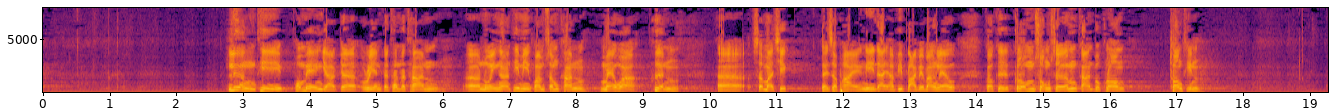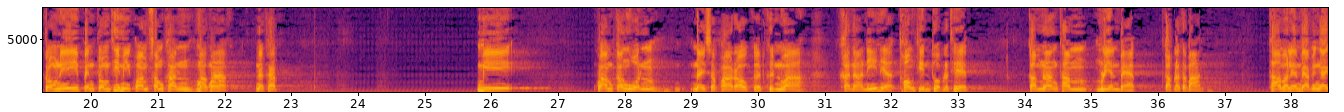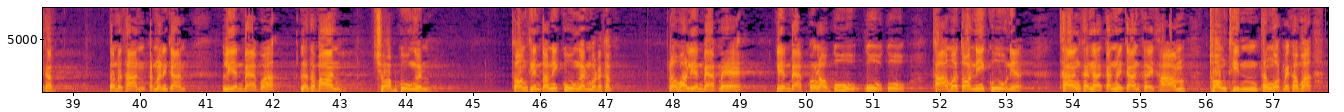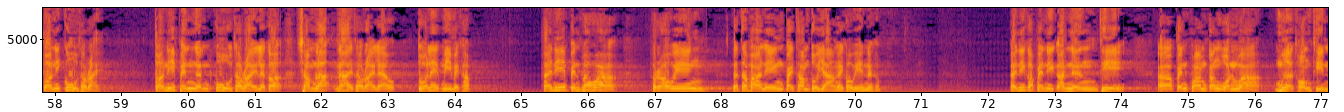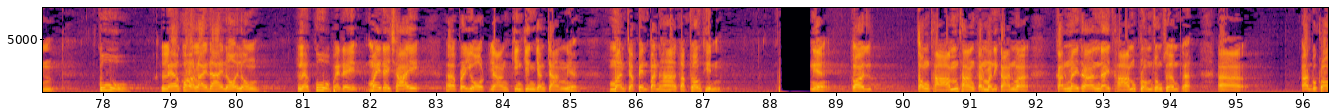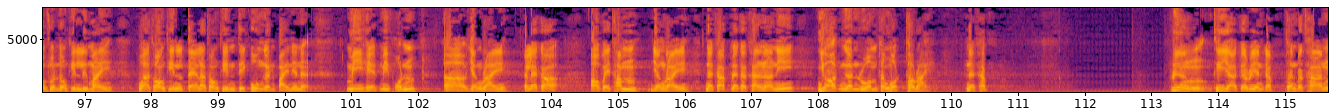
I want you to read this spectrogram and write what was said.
เรื่องที่ผมเองอยากจะเรียนกับท่านประธานหน่วยงานที่มีความสำคัญ แม้ว่าเพื่อนออสมาชิกในสภาแห่งนี้ได้อภิปรายไปบ้างแล้ว ก็คือกรมส่งเสริมการปกครองท้องถิ่น กรมนี้เป็นกรมที่มีความสำคัญมาก ๆนะครับ มีความกังวลในสภาเราเกิดขึ้นว่า ขณะนี้เนี่ยท้องถิ่นทั่วประเทศกำลังทำเรียนแบบกับรัฐบาล ถามว่าเรียนแบบยังไงครับท่านประธานกรรมาธิการเรียนแบบว่ารัฐบาลชอบกู้เงิน ท้องถิ่นตอนนี้กู้เงินหมดนะครับ เพราะว่าเรียนแบบแม่ เรียนแบบของเรากู้ กู้กู้ ถามว่าตอนนี้กู้เนี่ยทางคณะกรรมการเคยถามท้องถิ่นทั้งหมดไหมครับว่า ตอนนี้กู้เท่าไหร่ ตอนนี้เป็นเงินกู้เท่าไหร่ แล้วก็ชำระได้เท่าไหร่แล้ว ตัวเลขมีไหมครับอันนี้เป็นเพราะว่าเราเองรัฐบาลเองไปทำตัวอย่างให้เขาเห็นนะครับอันนี้ก็เป็นอีกอันหนึ่งที่เป็นความกังวลว่าเมื่อท้องถิ่น กู้ แล้วก็รายได้น้อยลง แล้วกู้ไปได้ไม่ได้ใช้ประโยชน์อย่างจริง ๆ จังๆเนี่ยมันจะเป็นปัญหากับท้องถิ่นเนี่ยก็ต้องถามทางการมาธิการว่าการไมาธิการได้ถามกรมส่งเสริมการปกครองส่วนท้องถิ่นหรือไม่ว่าท้องถิ่นแต่ละท้องถิ่นที่กู้เงินไปเนี่ยน่ะมีเหตุมีผลอออย่างไร และก็เอาไปทำอย่างไรนะครับ และก็ขณะนี้ ยอดเงินรวมทั้งหมดเท่าไหร่นะครับ เรื่องที่อยากจะเรียนกับท่านประธาน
